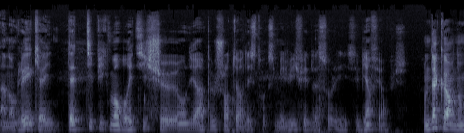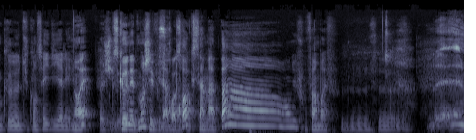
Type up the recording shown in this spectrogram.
Un anglais qui a une tête typiquement british. euh, on dirait un peu le chanteur des Strokes, mais lui il fait de la soul et c'est bien fait en plus. D'accord. Donc, euh, tu conseilles d'y aller. Ouais. bah, Parce vais. que honnêtement, j'ai vu la crois proc, ça m'a pas rendu fou. Enfin bref. Euh, Euh,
